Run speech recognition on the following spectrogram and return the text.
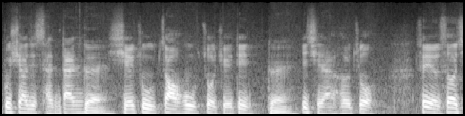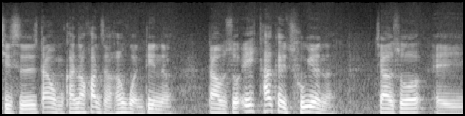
不需要去承担，对，协助照护做决定，对，一起来合作，所以有时候其实当我们看到患者很稳定了，当我们说，哎，他可以出院了，假如说，哎，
